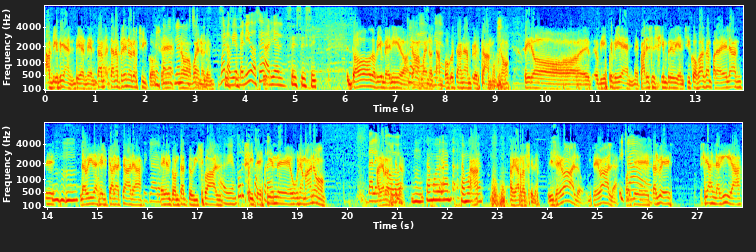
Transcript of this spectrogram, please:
Ah, bien, bien, bien, bien. Están, están a pleno los chicos. Están eh. a pleno no, los bueno, chicos. le- Bueno, Sí, sí, bienvenido sea, Ariel. Sí, sí, sí. todo bienvenido. Claro, no, bueno, bien. tampoco tan amplio estamos, ¿no? Pero, eh, viste bien, me parece siempre bien. Chicos, vayan para adelante. La vida es el cara a cara, Sí, claro. es el contacto visual. Está bien. ¿Por qué Si te extiende una mano, Dale todo. Mm, está muy bien, está muy Ah, bien. agárrasela. Y llévalo, y llévala. Y porque claro. tal vez seas la guía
